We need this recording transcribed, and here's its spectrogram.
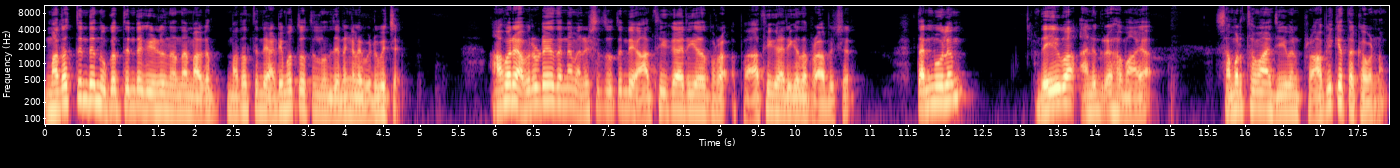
മതത്തിന്റെ നുഖത്തിന്റെ കീഴിൽ നിന്ന് മക മതത്തിന്റെ അടിമത്വത്തിൽ നിന്ന് ജനങ്ങളെ വിടുവിച്ച് അവരവരുടെ തന്നെ മനുഷ്യത്വത്തിന്റെ ആധികാരിക ആധികാരികത പ്രാപിച്ച് തന്മൂലം ദൈവ അനുഗ്രഹമായ സമർത്ഥമായ ജീവൻ പ്രാപിക്കത്തക്കവണ്ണം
